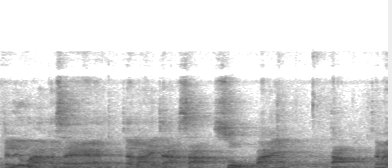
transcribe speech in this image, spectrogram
อย่าลืมว่ากระแสจะไหลจากสักสูงไปต่ำใช่ไหม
